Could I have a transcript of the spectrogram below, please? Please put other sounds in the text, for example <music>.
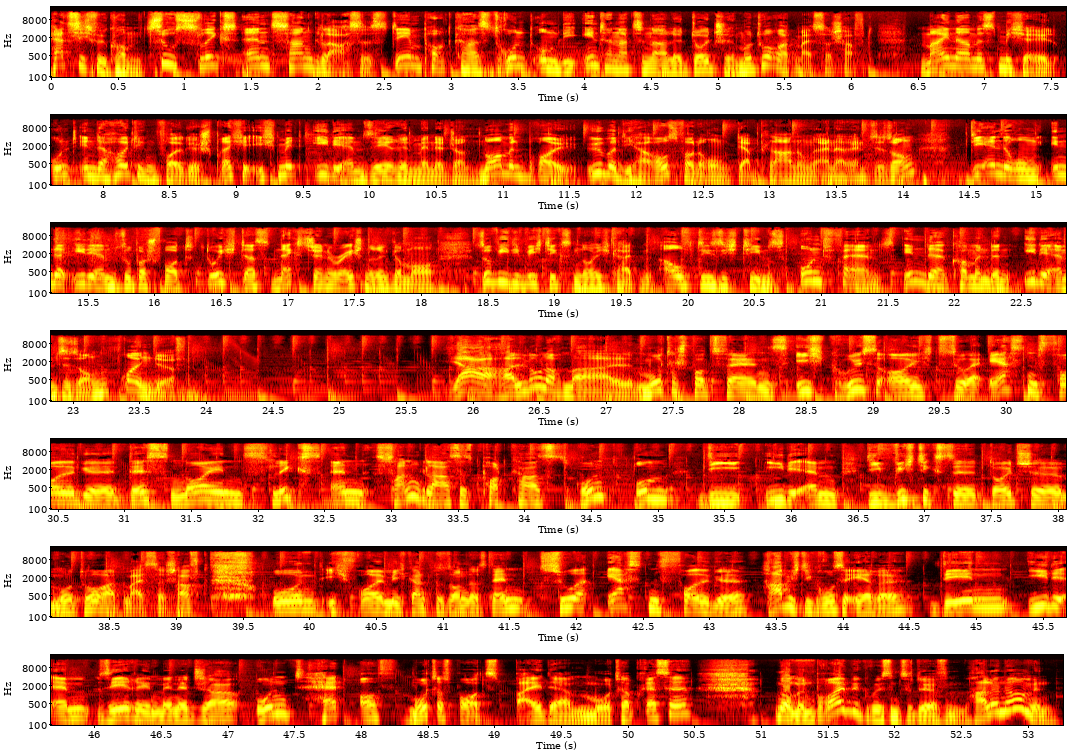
Herzlich willkommen zu Slicks and Sunglasses, dem Podcast rund um die internationale deutsche Motorradmeisterschaft. Mein Name ist Michael und in der heutigen Folge spreche ich mit IDM-Serienmanager Norman Breu über die Herausforderung der Planung einer Rennsaison, die Änderungen in der IDM Supersport durch das Next Generation Reglement sowie die wichtigsten Neuigkeiten, auf die sich Teams und Fans in der kommenden IDM-Saison freuen dürfen. Ja, hallo nochmal, Motorsportsfans. Ich grüße euch zur ersten Folge des neuen Slicks and Sunglasses Podcasts rund um die IDM, die wichtigste deutsche Motorradmeisterschaft. Und ich freue mich ganz besonders, denn zur ersten Folge habe ich die große Ehre, den IDM Serienmanager und Head of Motorsports bei der Motorpresse, Norman Breu, begrüßen zu dürfen. Hallo Norman.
